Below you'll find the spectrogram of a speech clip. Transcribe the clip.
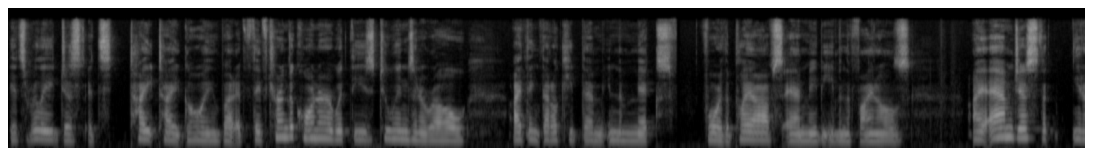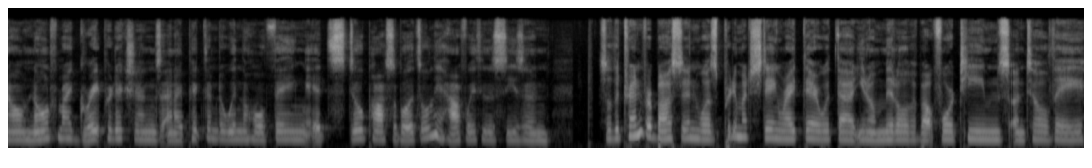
it's really just, it's tight, tight going. But if they've turned the corner with these two wins in a row, I think that'll keep them in the mix for the playoffs and maybe even the finals. I am just the you know known for my great predictions, and I picked them to win the whole thing. It's still possible. It's only halfway through the season. So the trend for Boston was pretty much staying right there with that, you know, middle of about four teams until they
